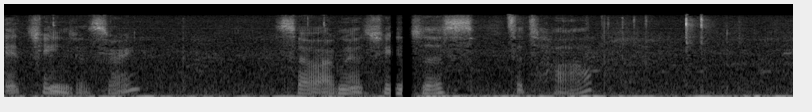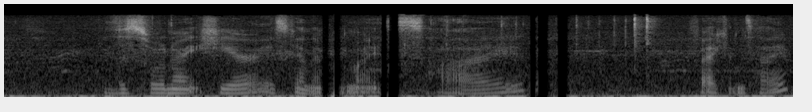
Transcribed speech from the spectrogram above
it changes, right? So I'm going to change this to top. This one right here is going to be my side, if I can type.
